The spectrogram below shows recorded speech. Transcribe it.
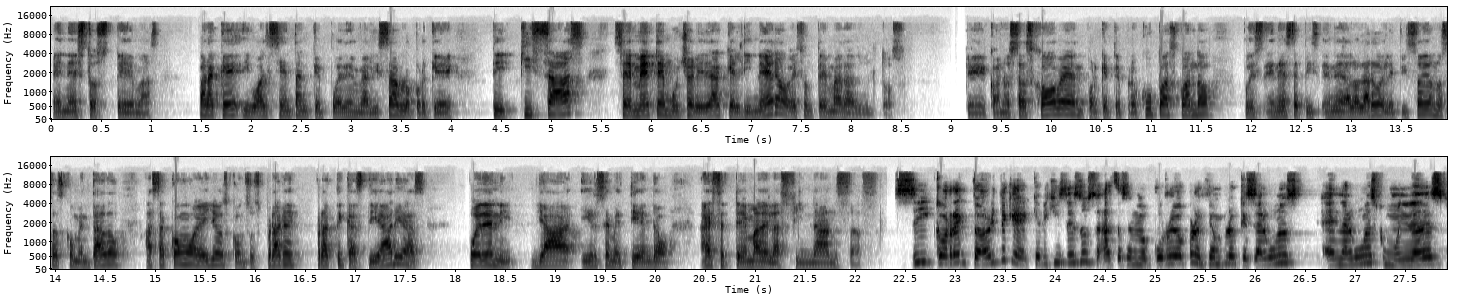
en estos temas, para que igual sientan que pueden realizarlo, porque quizás se mete mucho la idea que el dinero es un tema de adultos, que cuando estás joven, ¿por qué te preocupas? Cuando, pues en este, a lo largo del episodio nos has comentado hasta cómo ellos con sus prácticas diarias pueden ya irse metiendo a este tema de las finanzas. Sí, correcto. Ahorita que, dijiste eso, hasta se me ocurrió, por ejemplo, que si algunos, en algunas comunidades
